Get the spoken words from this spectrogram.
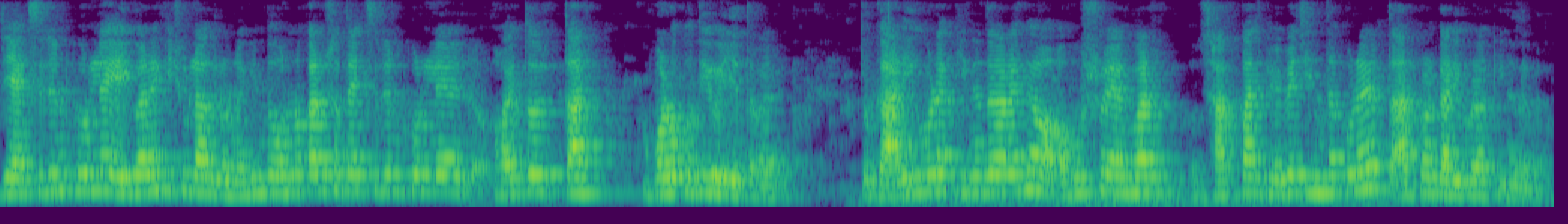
যে অ্যাক্সিডেন্ট করলে এইবারে কিছু লাগল না। কিন্তু অন্য কারোর সাথে অ্যাক্সিডেন্ট করলে হয়তো তার বড় ক্ষতি হয়ে যেতে পারে। তো গাড়ি ঘোড়া কিনে দেওয়ার আগে অবশ্যই একবার সাত পাঁচ ভেবে চিন্তা করে তারপর গাড়ি ঘোড়া কিনে দেবে।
